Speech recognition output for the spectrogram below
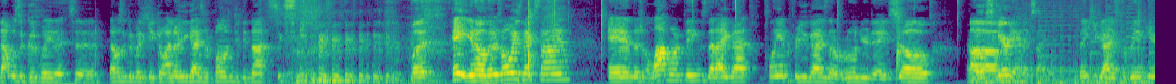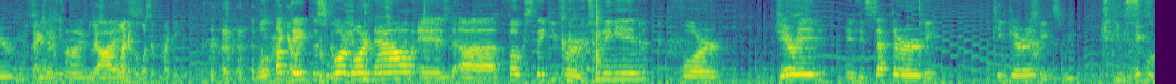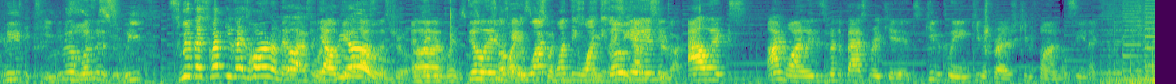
that was a good way to, to that was a good way to get going. I know you guys are bummed you did not succeed, but hey, you know there's always next time, and there's a lot more things that I got planned for you guys that'll ruin your day. So. I'm both Um, scared and excited. Thank you guys for being here. We'll see guys you are- next time, You guys. guys won if it wasn't for my David. We'll my update the scoreboard now, and uh, folks, thank you for tuning in for Jared and his scepter, King, King Jared, King Sweet. King Sweep. Even though it wasn't a sweep. Sweep! I swept you guys hard on that last one. Yeah, okay, 3-0. last, that's true. And Uh, they didn't win. So Dylan. Okay. We one swept one them v one. twice. Let's see how these Logan. Alex, I'm Wiley. This has been the Fastbreak Kids. Keep it clean, keep it fresh, keep it fun. We'll see you next time.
